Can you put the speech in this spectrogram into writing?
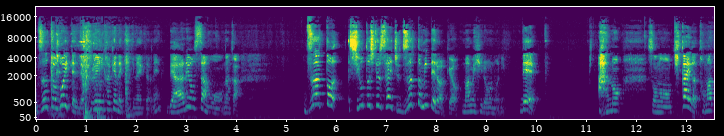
ずっと動いてんだよふるいにかけなきゃいけないからね。であれをさもうなんかずっと仕事してる最中ずっと見てるわけよ豆拾うのに。であのその機械が止まっ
